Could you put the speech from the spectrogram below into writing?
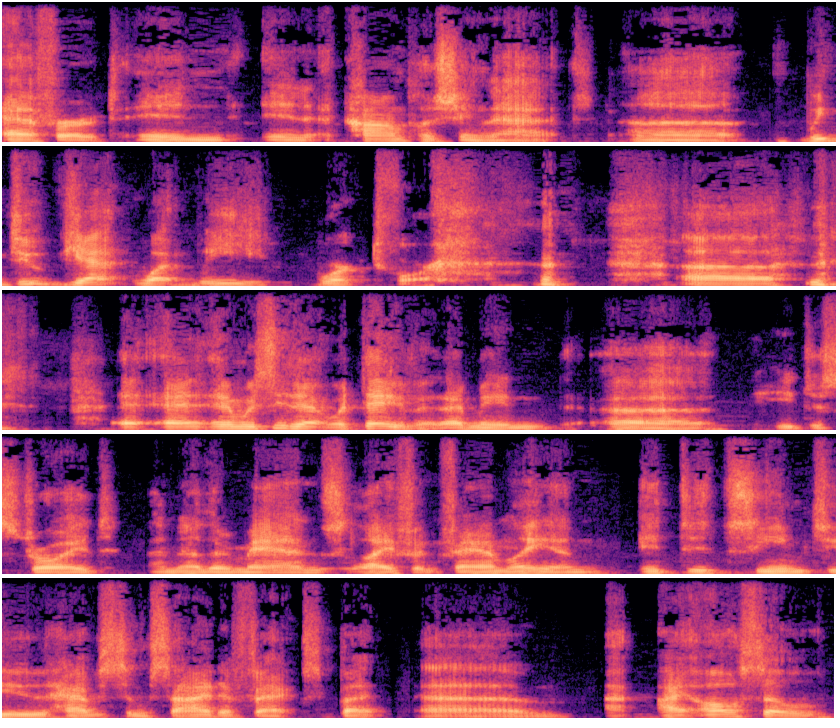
effort in in accomplishing that, uh, we do get what we worked for. uh, and, and, we see that with David. I mean, uh, he destroyed another man's life and family, and it did seem to have some side effects. But um, I also,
